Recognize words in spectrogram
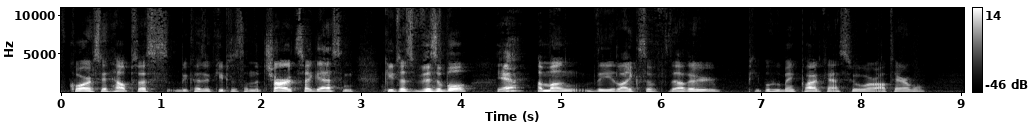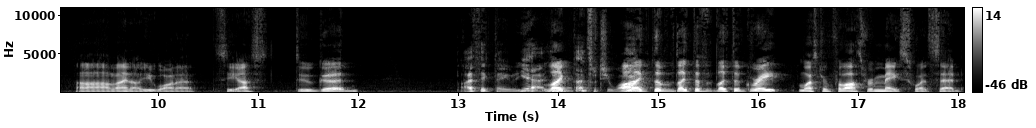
of course, it helps us because it keeps us on the charts, I guess, and keeps us visible Yeah, among the likes of the other people who make podcasts who are all terrible. Um, I know you want to see us do good, I think they. Yeah, like that's what you want. Like the like the like the great Western philosopher Mase once said,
